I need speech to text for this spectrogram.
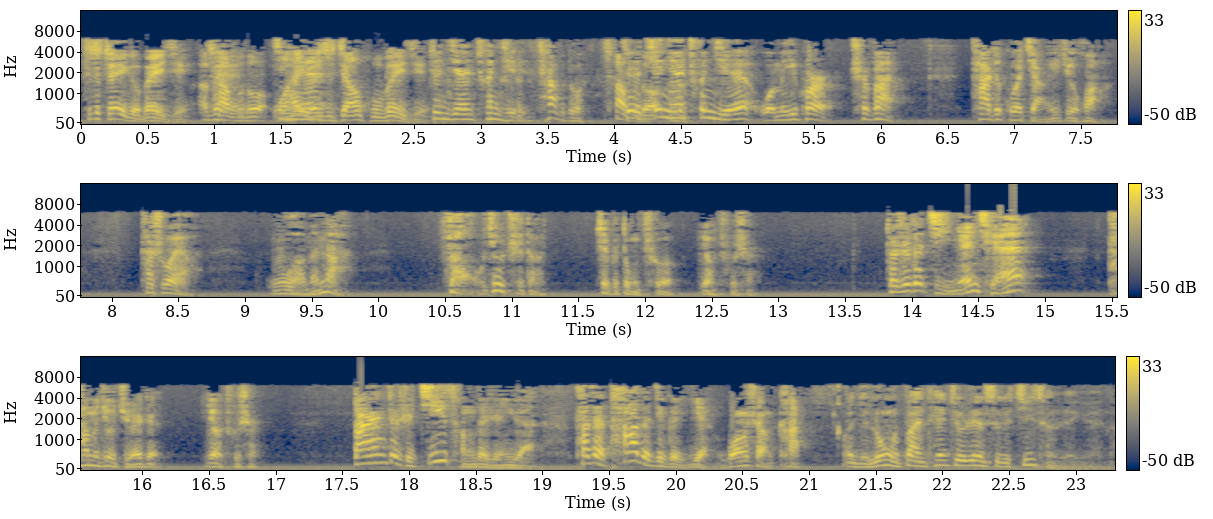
这个这个背景啊差不多，我还以为是江湖背景。今年春节 差不多，差不多这今年嗯春节我们一块儿吃饭，他就给我讲一句话，他说呀，我们呐早就知道这个动车要出事儿。他说他几年前他们就觉着要出事儿，当然这是基层的人员，他在他的这个眼光上看，哦，你弄了半天就认识个基层人员的，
